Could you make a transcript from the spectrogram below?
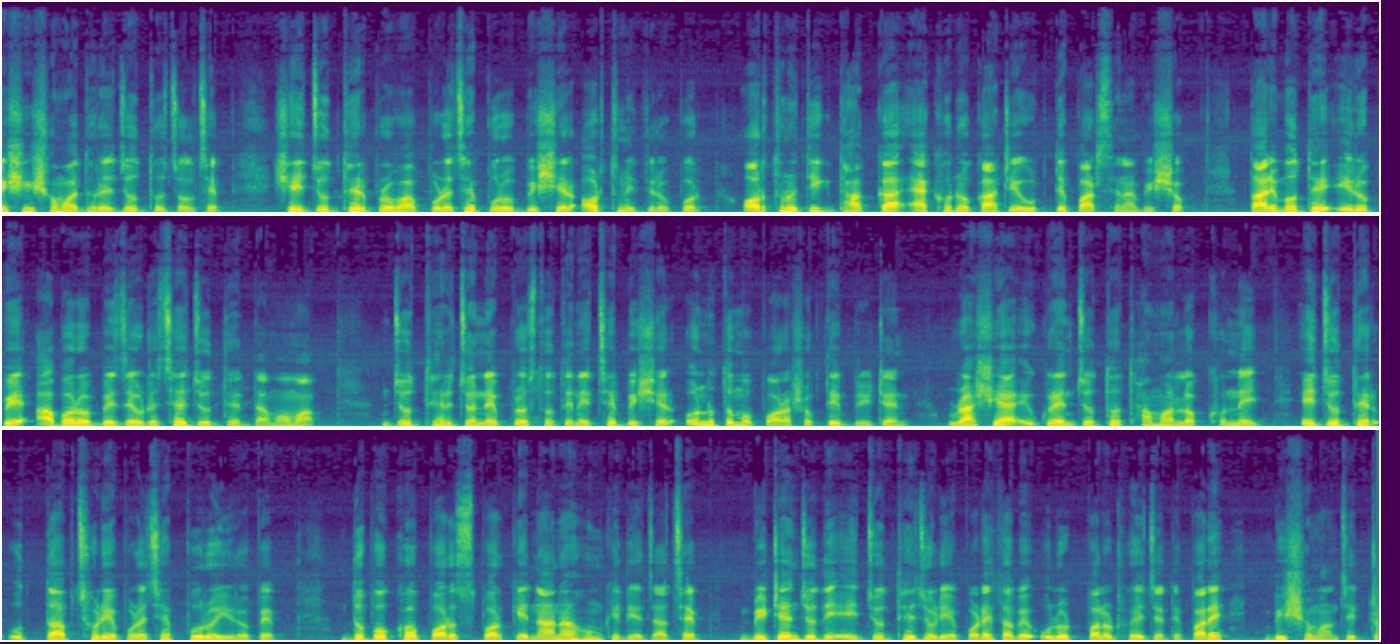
বেশি সময় ধরে যুদ্ধ চলছে। সেই যুদ্ধের প্রভাব পড়েছে পুরো বিশ্বের অর্থনীতির উপর। অর্থনৈতিক ধাক্কা এখনও কাটিয়ে উঠতে পারছে না বিশ্ব। তারই মধ্যে ইউরোপে আবারও বেজে উঠেছে যুদ্ধের দামমা। যুদ্ধের জন্য প্রস্তুতি নিচ্ছে বিশ্বের অন্যতম পরাশক্তি ব্রিটেন। রাশিয়া, ইউক্রেন যুদ্ধ থামার লক্ষ্য নেই। এই যুদ্ধের উত্তাপ ছড়িয়ে পড়েছে পুরো ইউরোপে। দুপক্ষ পরস্পরকে নানা হুমকি দিয়ে যাচ্ছে। ব্রিটেন যদি এই যুদ্ধে জড়িয়ে পড়ে, তবে উলটপালট হয়ে যেতে পারে বিশ্ব মানচিত্র।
